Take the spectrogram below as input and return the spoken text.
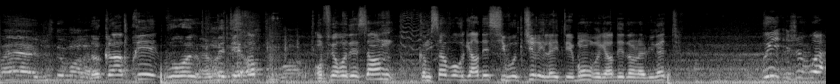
Ouais, juste devant là. Donc là après vous, re- vous mettez hop, on fait redescendre, comme ça vous regardez si votre tir il a été bon, regardez dans la lunette. Oui, je vois,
